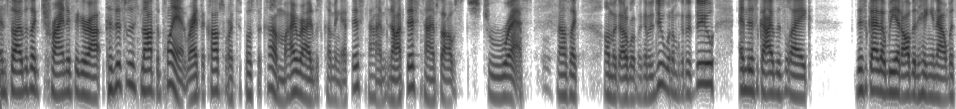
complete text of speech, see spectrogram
And so I was like trying to figure out because this was not the plan, right? The cops weren't supposed to come. My ride was coming at this time, not this time. So I was stressed. And I was like, oh my God, what am I gonna do? What am I gonna do? And this guy was like, this guy that we had all been hanging out with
